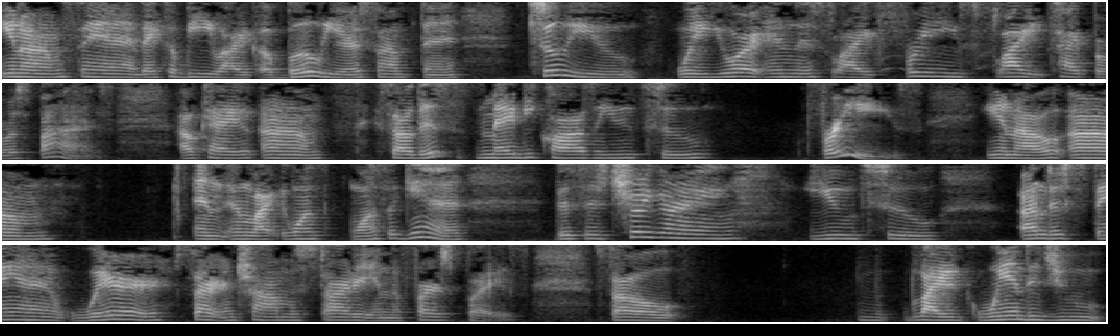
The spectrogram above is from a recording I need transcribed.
you know what I'm saying? They could be like a bully or something to you when you're in this like freeze flight type of response. Okay. Um, so this may be causing you to freeze, you know, um, and, and like once, once again, this is triggering you to understand where certain traumas started in the first place. So, like, when did you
